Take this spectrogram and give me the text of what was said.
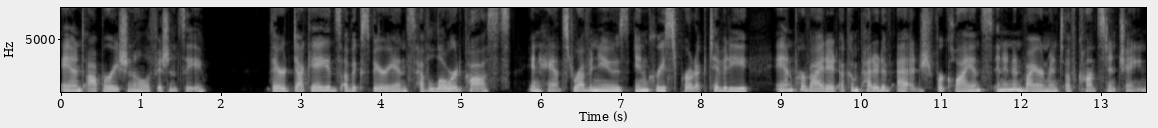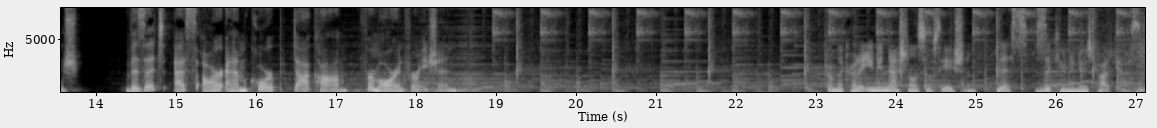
and operational efficiency. Their decades of experience have lowered costs, enhanced revenues, increased productivity, and provided a competitive edge for clients in an environment of constant change. Visit srmcorp.com for more information. From the Credit Union National Association, this is the CUNA News Podcast.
